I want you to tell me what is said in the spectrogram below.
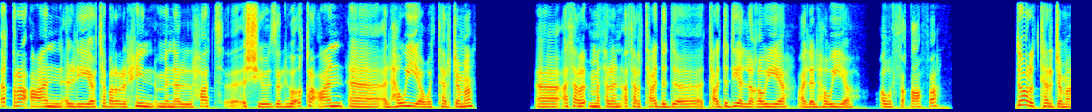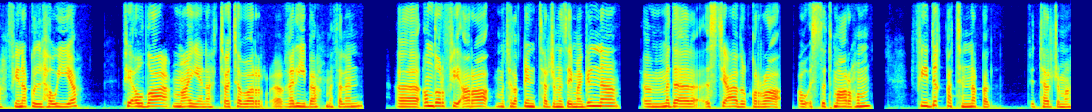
اقرأ عن اللي يعتبر الحين من الهات ايشيوز اللي هو اقرأ عن آه، الهوية والترجمة. آه، أثر مثلا أثر التعدد التعددية اللغوية على الهوية أو الثقافة. دور الترجمة في نقل الهوية في أوضاع معينة تعتبر غريبة مثلا. آه، انظر في آراء متلقين الترجمة زي ما قلنا آه، مدى استيعاب القراء أو استثمارهم في دقة النقل في الترجمة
